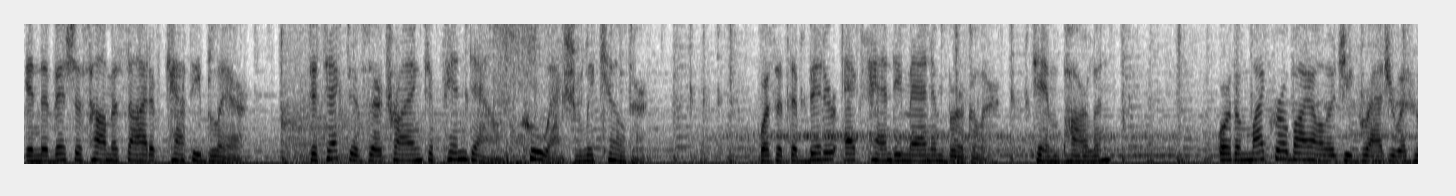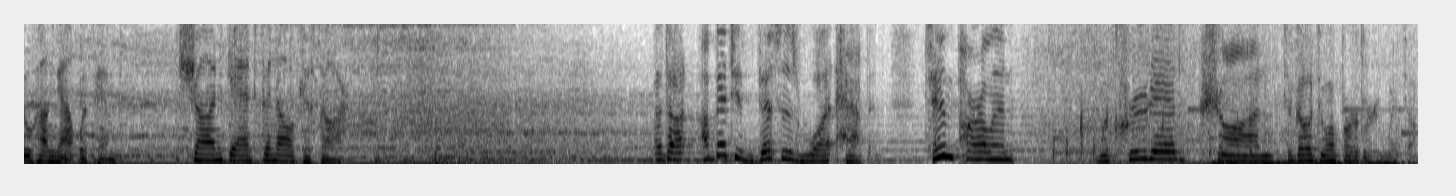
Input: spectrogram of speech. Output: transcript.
In the vicious homicide of Kathy Blair, detectives are trying to pin down who actually killed her. Was it the bitter ex-handyman and burglar, Tim Parlin? Or the microbiology graduate who hung out with him, Sean Gant Benalcazar? I thought, I bet you this is what happened. Tim Parlin recruited Sean to go do a burglary with him.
